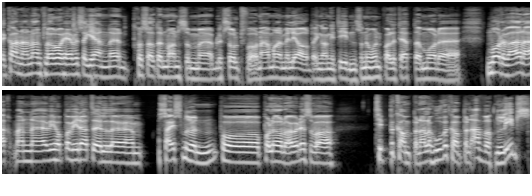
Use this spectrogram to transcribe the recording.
det kan hende han klarer å heve seg igjen. Det er tross alt en mann som er blitt solgt for nærmere en milliard en gang i tiden, så noen kvaliteter må det, må det være der. Men vi hopper videre til 16-runden på, på lørdag. og det som var tippekampen, eller hovedkampen Everton-Leeds.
